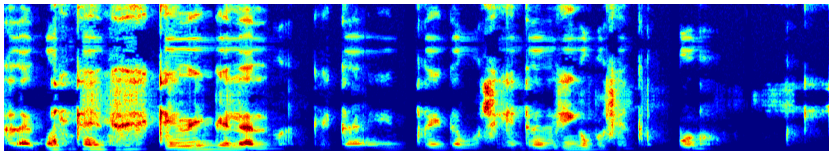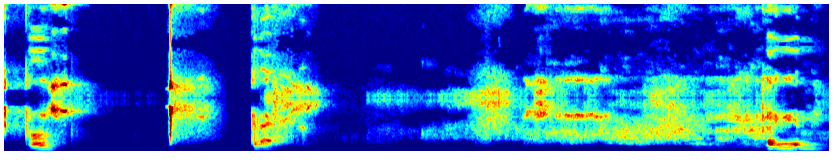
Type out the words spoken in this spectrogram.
A la cuenta de tres que venga el alma, que está en 30%, en 35%. Uno, dos, tres. Ahí viene.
